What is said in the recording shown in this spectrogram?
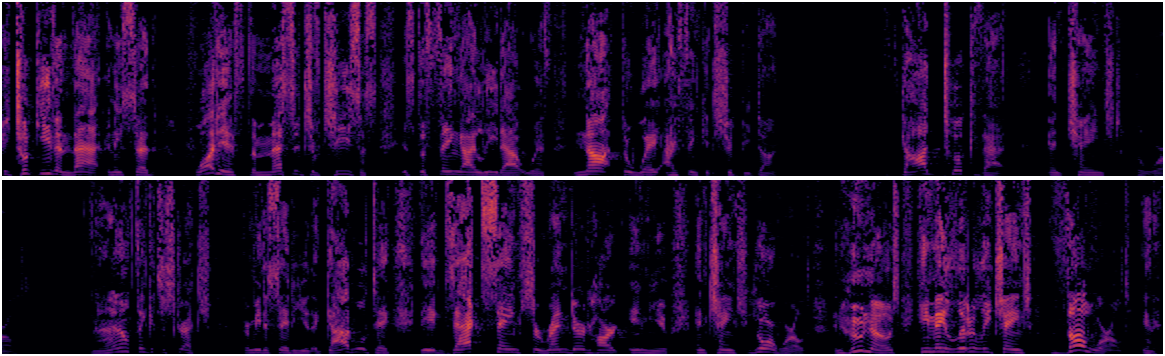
He took even that and he said, What if the message of Jesus is the thing I lead out with, not the way I think it should be done? God took that and changed the world. And I don't think it's a stretch for me to say to you that God will take the exact same surrendered heart in you and change your world. And who knows, He may literally change the world in it.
